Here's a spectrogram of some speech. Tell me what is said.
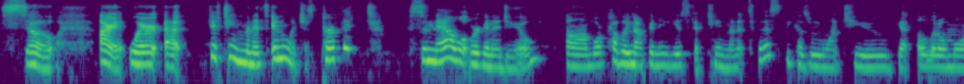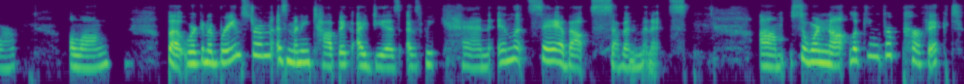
So, all right, we're at 15 minutes in, which is perfect. So now what we're gonna do, um, we're probably not gonna use 15 minutes for this because we want to get a little more along, but we're gonna brainstorm as many topic ideas as we can in let's say about seven minutes. Um, so we're not looking for perfect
